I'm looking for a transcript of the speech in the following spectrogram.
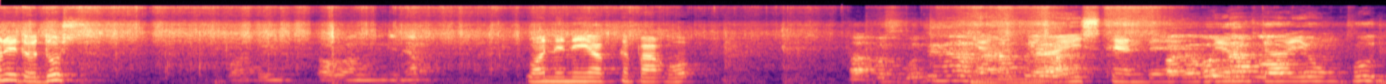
Ano ito? Dos? One and a half na pako. Tapos buti na lang. Yan guys. And then meron tayong food.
